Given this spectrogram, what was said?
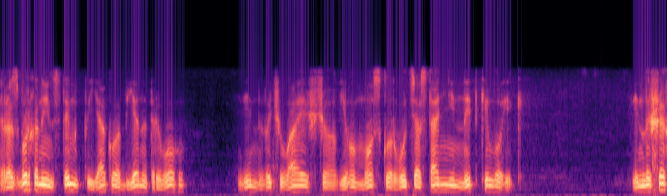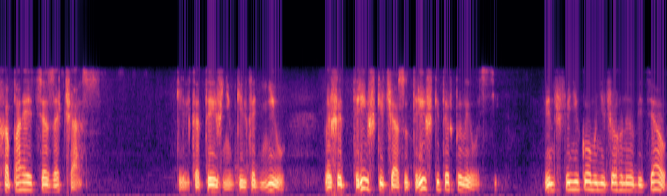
Розбурханий інстинкт Якова б'є на тривогу. Він вичуває, що в його мозку рвуться останні нитки логіки. Він лише хапається за час. Кілька тижнів, кілька днів, лише трішки часу, трішки терпеливості. Він ще нікому нічого не обіцяв,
